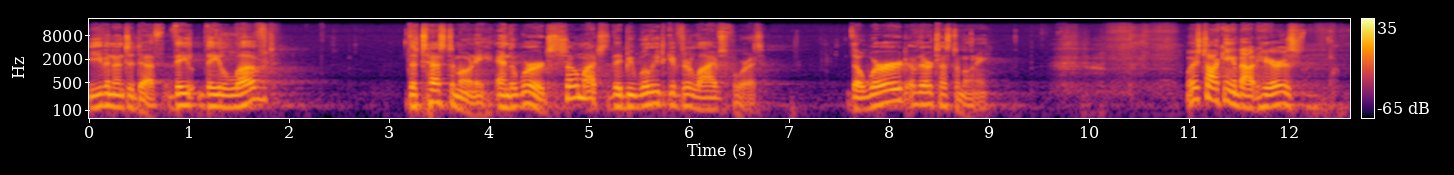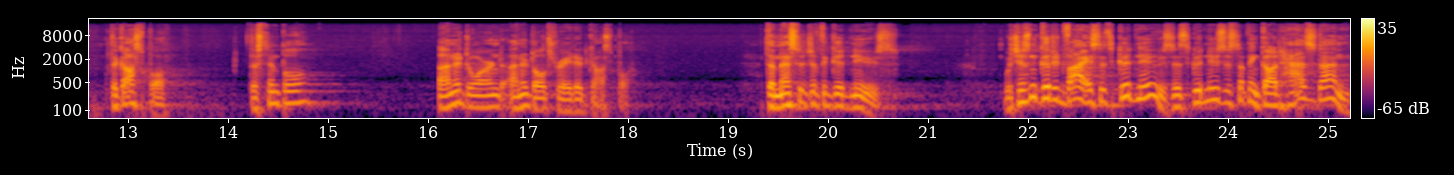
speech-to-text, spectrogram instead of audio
even unto death. They, they loved the testimony and the word so much that they'd be willing to give their lives for it. The word of their testimony. What he's talking about here is the gospel. The simple, unadorned, unadulterated gospel. The message of the good news, which isn't good advice, it's good news. It's good news is something God has done,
